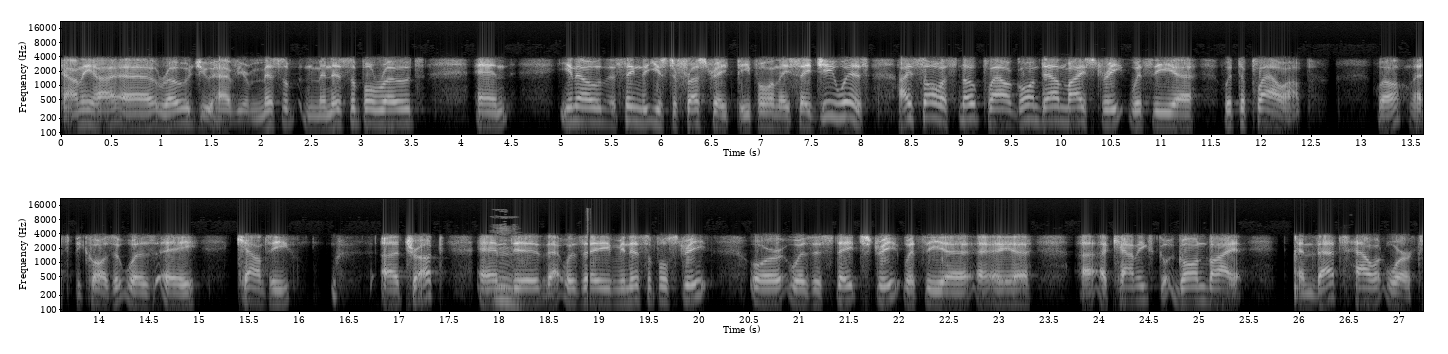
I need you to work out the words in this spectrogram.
county high, uh, roads, you have your municipal roads, and you know the thing that used to frustrate people, and they say, "Gee whiz, I saw a snowplow going down my street with the uh, with the plow up." Well, that's because it was a county uh, truck, and mm. uh, that was a municipal street, or it was a state street with the uh, a, a, a county gone by it, and that's how it works.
